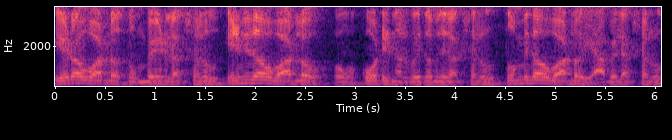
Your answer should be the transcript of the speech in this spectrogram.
ఏడవ వార్డులో తొంభై ఏడు లక్షలు ఎనిమిదవ వార్డులో ఒక కోటి నలభై తొమ్మిది లక్షలు తొమ్మిదవ వార్డులో యాభై లక్షలు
